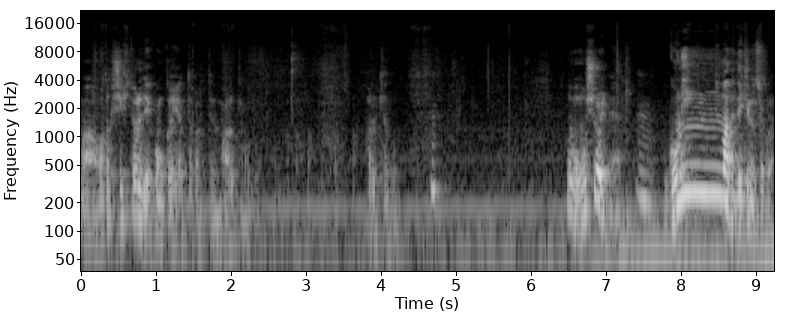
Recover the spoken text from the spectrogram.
うん。まあ私一人で今回やったからっていうのもあるけど。あるけど。でも面白いね。うん。5人までできるんですよこれ。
